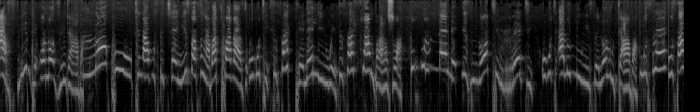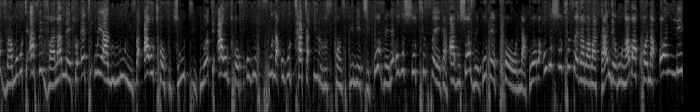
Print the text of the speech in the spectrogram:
avimbe onozindaba. Lokhu thina kusitshengisa singabathwakazi ukuthi sisadeleliwe sisahlambazwa. Uhulumende is not ready ukuthi alulungise lolu daba. Usazama ukuthi asivala amehlo ethi uyalulungisa out of duty not out of ukufuna ukuthatha i-responsibility. Kuvele ukusuthiseka akusoze kube khona ngoba ukusuthiseka babagande kungaba khona only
